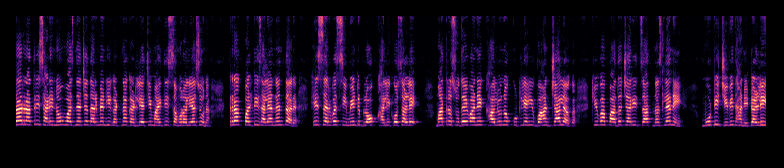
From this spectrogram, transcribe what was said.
तर रात्री साडेनऊ वाजण्याच्या दरम्यान ही घटना घडल्याची माहिती समोर आली असून ट्रक पलटी झाल्यानंतर हे सर्व सिमेंट ब्लॉक खाली कोसळले. मात्र सुदैवाने खालून कुठलेही वाहन चालक किंवा पादचारी जात नसल्याने मोठी जीवितहानी टळली.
